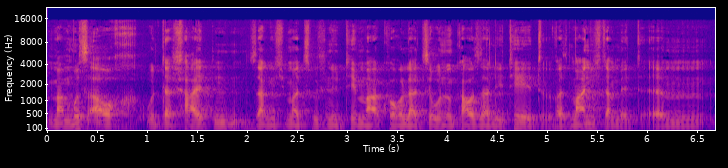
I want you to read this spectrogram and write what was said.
man muss auch unterscheiden, sage ich immer, zwischen dem Thema Korrelation und Kausalität. Was meine ich damit? Ähm,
